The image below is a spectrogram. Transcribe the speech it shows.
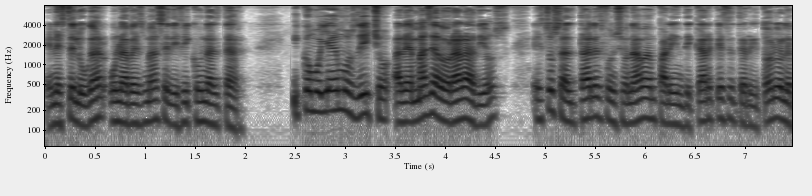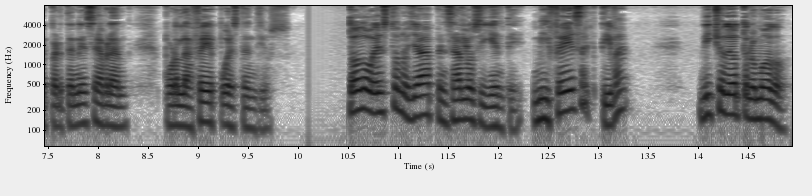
En este lugar, una vez más, se edifica un altar. Y como ya hemos dicho, además de adorar a Dios, estos altares funcionaban para indicar que este territorio le pertenece a Abraham por la fe puesta en Dios. Todo esto nos lleva a pensar lo siguiente, ¿mi fe es activa? Dicho de otro modo,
